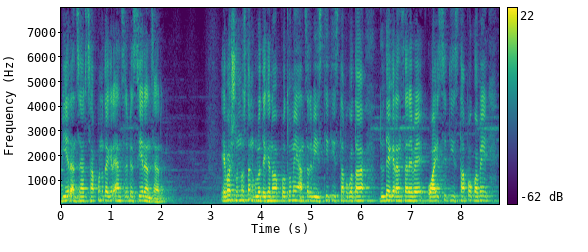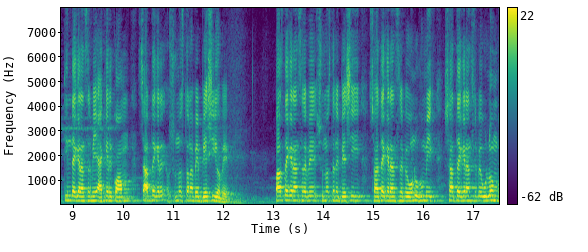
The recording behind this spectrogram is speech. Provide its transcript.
বি এর অ্যান্সার ছাপ্পান্ন দাগের অ্যান্সার হবে সি এর অ্যান্সার এবার শূন্যস্থানগুলো দেখে নাও। প্রথমে আনসার হবে স্থিতিস্থাপকতা দুই দাগের আনসার হবে ওয়াই স্থিতিস্থাপক হবে, তিন দাগের আনসার হবে একের কম, চার দাগের শূন্যস্থান হবে বেশি হবে। পাঁচ দাগের আনসার হবে শূন্যস্থানে বেশি, ছয় দাগের আনসার হবে অনুভূমিক, সাত দাগের আনসার হবে উলম্ব,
